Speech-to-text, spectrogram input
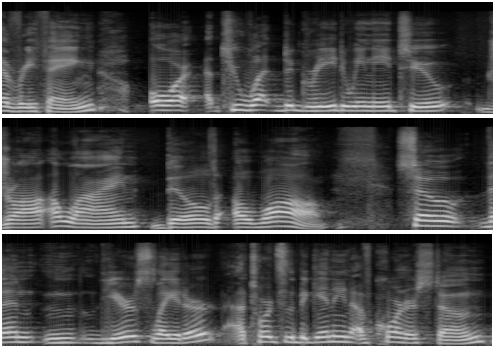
everything? Or to what degree do we need to draw a line, build a wall? So then, years later, uh, towards the beginning of Cornerstone,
